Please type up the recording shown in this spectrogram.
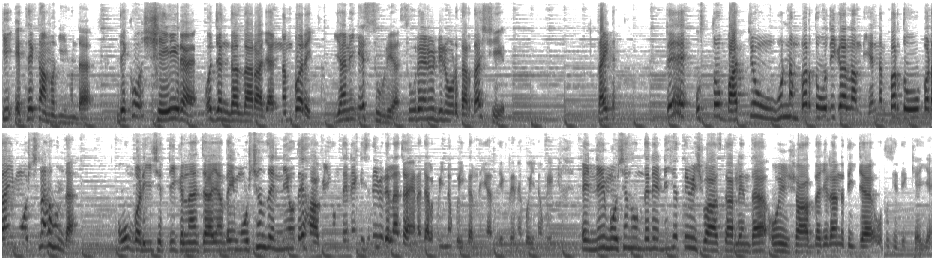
ਕਿ ਇੱਥੇ ਕੰਮ ਕੀ ਹੁੰਦਾ ਹੈ। ਦੇਖੋ, ਸ਼ੇਰ ਹੈ, ਉਹ ਜੰਗਲ ਦਾ ਰਾਜਾ, ਨੰਬਰ 1 ਯਾਨੀ ਕਿ ਸੂਰਿਆ ਸੂਰਿਆ ਨੂੰ ਡਿਨੋਟ ਕਰਦਾ ਸ਼ੇਰ। ਰਾਈਟ ਤੇ ਉਸ ਤੋਂ ਬਾਅਦ ਚੋਂ ਹੁਣ ਨੰਬਰ 2 ਦੀ ਗੱਲ ਆਉਂਦੀ ਹੈ। ਨੰਬਰ 2 ਬੜਾ ਇਮੋਸ਼ਨਲ ਹੁੰਦਾ ਹੈ। ਉਹ ਬੜੀ ਛੇਤੀ ਗੱਲਾਂ ਚ ਆ ਜਾਂਦਾ ਇਮੋਸ਼ਨਸ ਇੰਨੇ ਉਹਤੇ ਹਾਵੀ ਹੁੰਦੇ ਨੇ, ਕਿਸੇ ਦੀ ਵੀ ਗੱਲਾਂ ਚ ਆਇਆ ਨਾ ਚੱਲ ਕੋਈ ਨਾ ਕੋਈ ਗੱਲ ਨਹੀਂ ਯਾਰ ਦੇਖਦੇ ਨੇ ਕੋਈ ਨਾ ਕੋਈ। ਇੰਨੇ ਇਮੋਸ਼ਨ ਹੁੰਦੇ ਨੇ, ਇੰਨੀ ਛੇਤੀ ਵਿਸ਼ਵਾਸ ਕਰ ਲੈਂਦਾ, ਉਹ ਇਸ਼ਾਦ ਦਾ ਜਿਹੜਾ ਨਤੀਜਾ ਉਹ ਤੁਸੀਂ ਦੇਖਿਆ ਹੀ ਹੈ।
